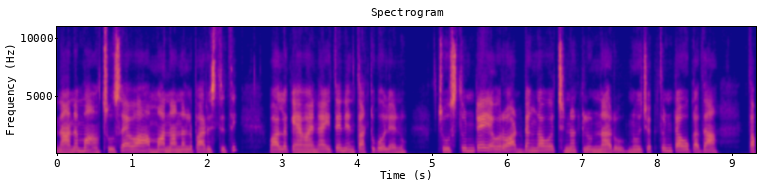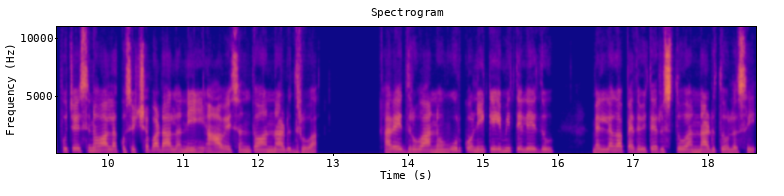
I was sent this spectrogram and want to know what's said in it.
నానమ్మ చూసావా అమ్మా నాన్నల పరిస్థితి? వాళ్ళకి ఏమైనా అయితే నేను తట్టుకోలేను. చూస్తుంటే ఎవరో అడ్డంగా వచ్చినట్లున్నారు. నువ్వు చెప్తుంటావు కదా తప్పు చేసిన వాళ్ళకు శిక్ష పడాలని ఆవేశంతో అన్నాడు ధ్రువ. అరే ధ్రువ నువ్వు ఊరుకో నీకేమీ తెలియదు. మెల్లగా పెదవి తెరుస్తూ అన్నాడు తులసి.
